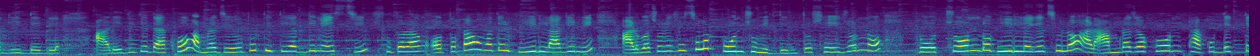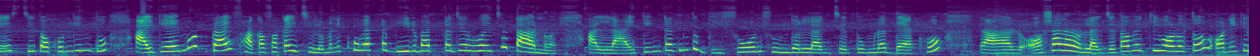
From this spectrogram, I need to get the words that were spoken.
আগেই দেখলে। আর এদিকে দেখো, আমরা যেহেতু তৃতীয়ার দিন এসেছি, সুতরাং অতটাও আমাদের ভিড় লাগেনি। আর বছর এসেছিলাম পঞ্চমীর দিন, তো সেই জন্য প্রচণ্ড ভিড় লেগেছিল। আর আমরা যখন ঠাকুর দেখতে এসেছি, তখন কিন্তু আইটিআই মোড় প্রায় ফাঁকা ফাঁকাই ছিল। মানে খুব একটা ভিড় যে হয়েছে তা নয়। আর লাইটিংটা কিন্তু ভীষণ সুন্দর লাগছে, তোমরা দেখো। আর অসাধারণ লাগছে। তবে কি বলতো, অনেকে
